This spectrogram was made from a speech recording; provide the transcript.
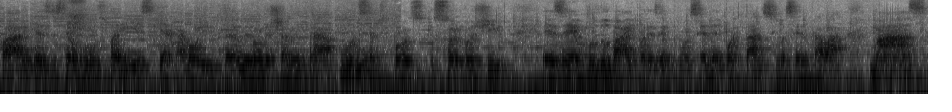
Claro que existem alguns países que acabam limitando e não deixando entrar por uhum. ser soro positivo. Exemplo, Dubai, por exemplo, você é deportado se você entrar lá. Mas,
